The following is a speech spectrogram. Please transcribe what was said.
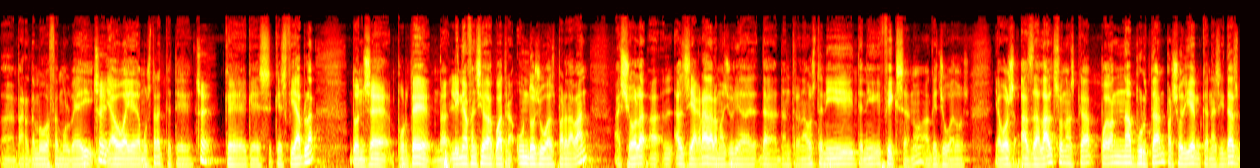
a Parra també ho va fer molt bé ahir, Sí. i ja ho he demostrat que, té, Sí. que, que, és, que és fiable, doncs eh, porter, de, línia defensiva de 4, un, dos jugadors per davant, això la, els hi agrada a la majoria de- de- d'entrenadors tenir, tenir fixa no? aquests jugadors. Llavors, els de dalt són els que poden anar portant, per això diem que necessites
